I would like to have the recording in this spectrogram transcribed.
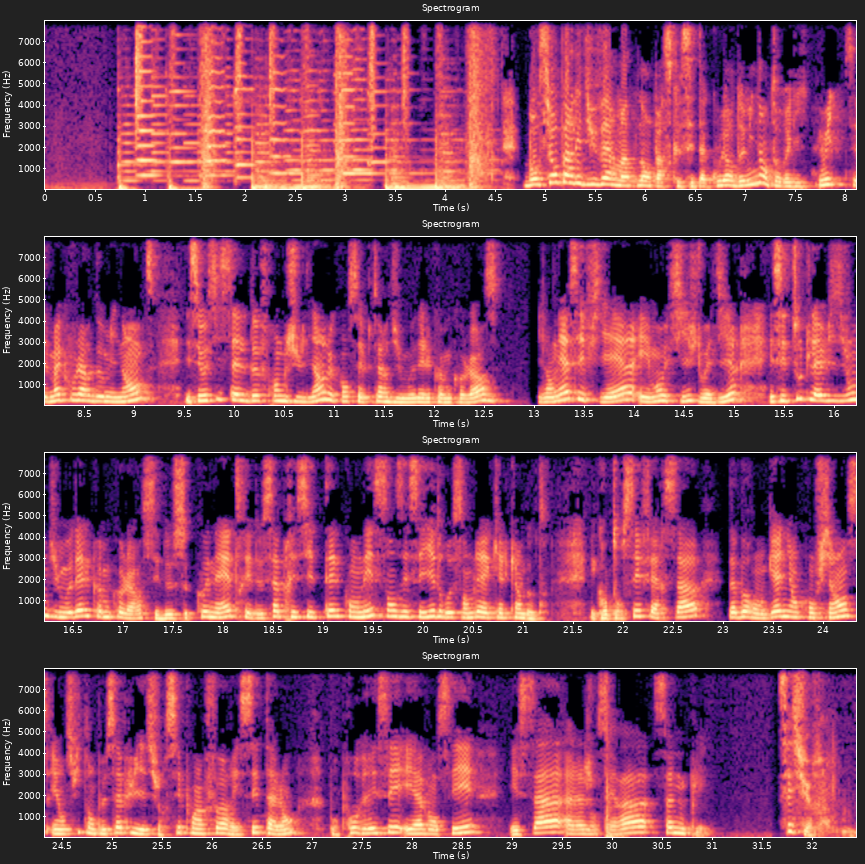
Bon, si on parlait du vert maintenant, parce que c'est ta couleur dominante, Aurélie. Oui, c'est ma couleur dominante, et c'est aussi celle de Franck Julien, le concepteur du modèle Comme Colors, il en est assez fier, et moi aussi, je dois dire. Et c'est toute la vision du modèle comme Colors, c'est de se connaître et de s'apprécier tel qu'on est sans essayer de ressembler à quelqu'un d'autre. Et quand on sait faire ça, d'abord on gagne en confiance, et ensuite on peut s'appuyer sur ses points forts et ses talents pour progresser et avancer. Et ça, à l'agence Serra, ça nous plaît. C'est sûr.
